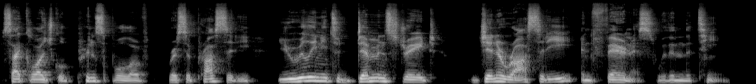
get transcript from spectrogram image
psychological principle of reciprocity, you really need to demonstrate generosity and fairness within the team.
